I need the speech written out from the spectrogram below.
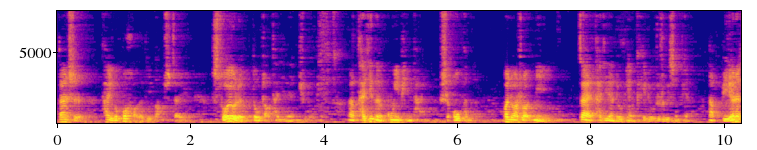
但是它有个不好的地方是在于，所有人都找台积电去留片，那台积电的工艺平台是 open 的，换句话说你。在台积电留片可以留住这个芯片，那别人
